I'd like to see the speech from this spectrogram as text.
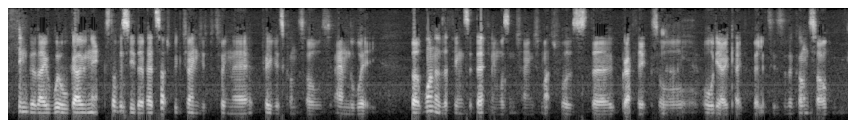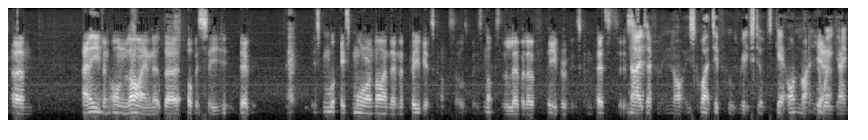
think that they will go next. Obviously, they've had such big changes between their previous consoles and the Wii, but one of the things that definitely wasn't changed much was the graphics or audio capabilities of the console, um, and even online. That obviously they've it's more, it's more online than the previous consoles, but it's not to the level of either of its competitors. No, definitely not. It's quite difficult, really, still to get online in Yeah. a Wii game.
